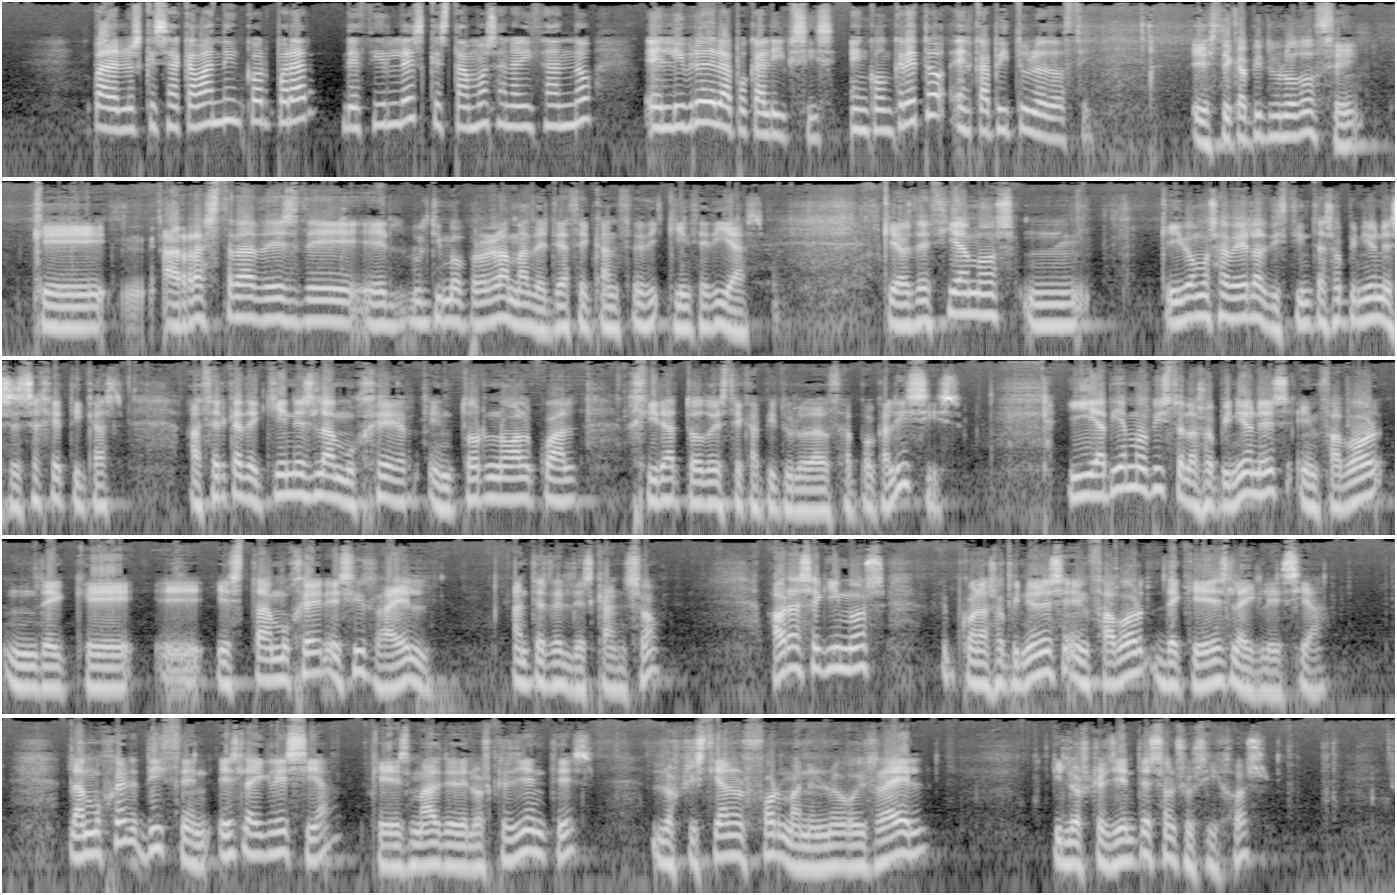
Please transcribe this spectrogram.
Para los que se acaban de incorporar, decirles que estamos analizando el libro del Apocalipsis, en concreto el capítulo 12. Este capítulo 12 que arrastra desde el último programa, desde hace 15 días, que os decíamos mm, que íbamos a ver las distintas opiniones exegéticas acerca de quién es la mujer en torno al cual gira todo este capítulo de Apocalipsis. Y habíamos visto las opiniones en favor de que eh, esta mujer es Israel antes del descanso. Ahora seguimos con las opiniones en favor de que es la Iglesia. La mujer, dicen, es la Iglesia, que es madre de los creyentes, los cristianos forman el nuevo Israel y los creyentes son sus hijos.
